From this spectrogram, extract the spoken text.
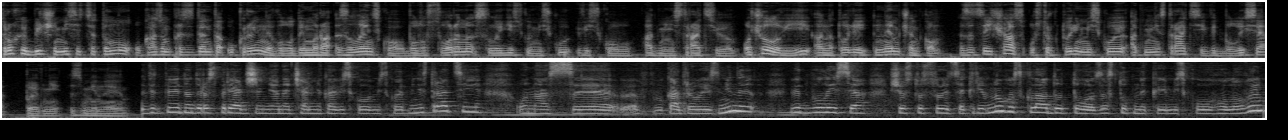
Трохи більше місяця тому указом президента України Володимира Зеленського було створено Селидівську міську військову адміністрацію. Очолив її Анатолій Немченко. За цей час у структурі міської адміністрації відбулися певні зміни. Відповідно до розпорядження начальника військової міської адміністрації, у нас е, кадрові зміни відбулися. Що стосується керівного складу, то заступники міського голови.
